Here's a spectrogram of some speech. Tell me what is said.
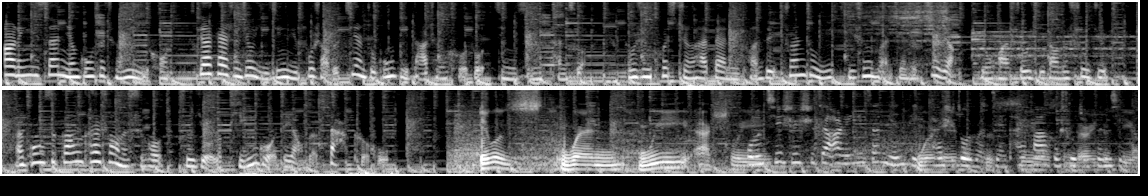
二零一三年公司成立以后，Skycash 就已经与不少的建筑工地达成合作进行探测。同时，Christian 还带领团队专注于提升软件的质量，优化收集到的数据。而公司刚开创的时候，就有了苹果这样的大客户。It was when we actually. 我们其实是在二零一三年底开始做软件开发和数据分析的，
